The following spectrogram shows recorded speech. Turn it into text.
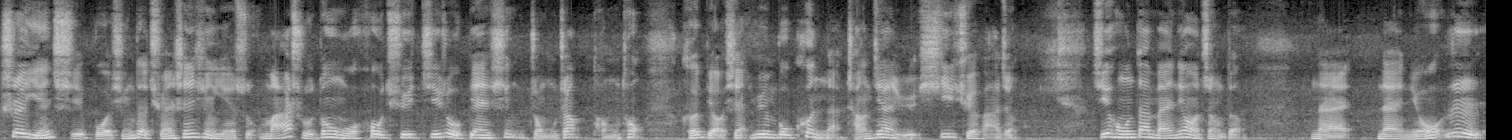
是引起跛行的全身性因素。麻属动物后躯肌肉变性、肿胀、疼痛，可表现孕步困难，常见于硒缺乏症、肌红蛋白尿症等。奶奶牛日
